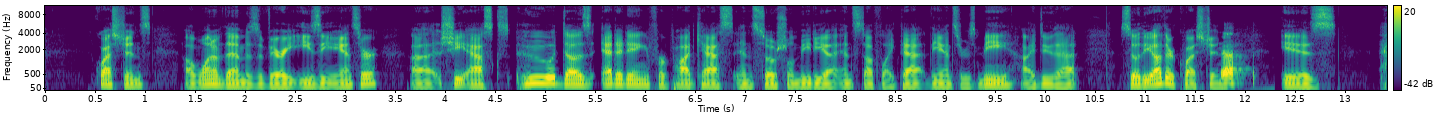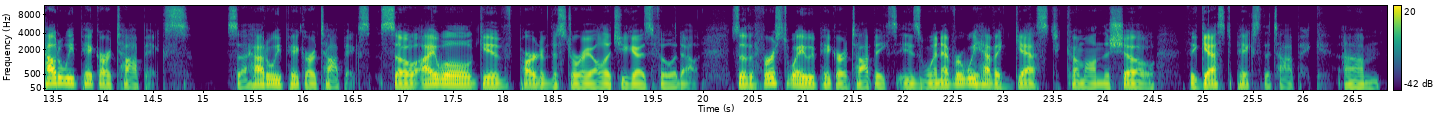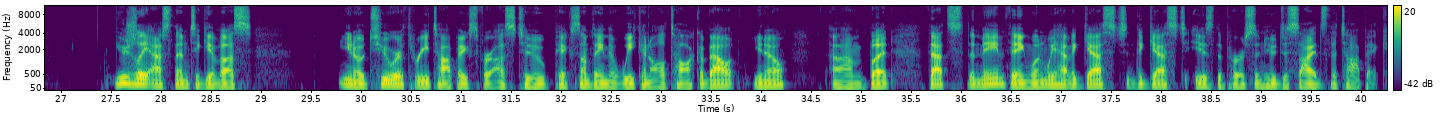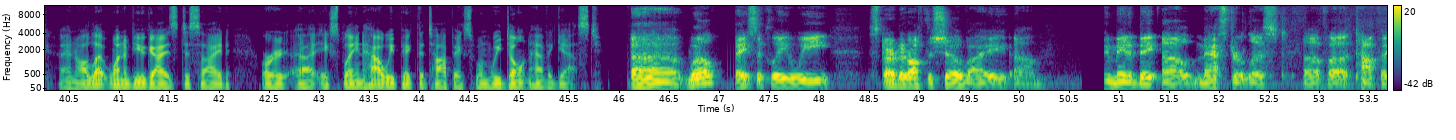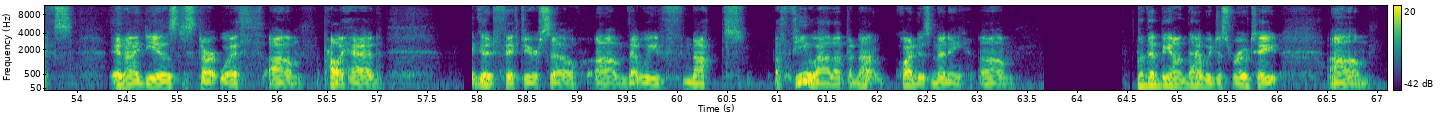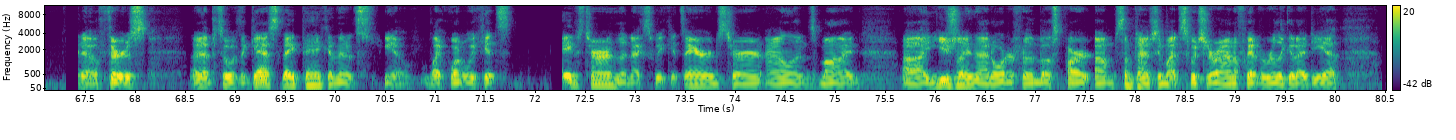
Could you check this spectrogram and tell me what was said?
questions. Uh, one of them is a very easy answer. Uh, she asks, "Who does editing for podcasts and social media and stuff like that?" The answer is me. I do that. So the other question is, "How do we pick our topics?" So how do we pick our topics? So I will give part of the story. I'll let you guys fill it out. So the first way we pick our topics is whenever we have a guest come on the show, the guest picks the topic. Um, usually ask them to give us, you know, two or three topics for us to pick something that we can all talk about. You know, um, but that's the main thing. When we have a guest, the guest is the person who decides the topic, and I'll let one of you guys decide or uh, explain how we pick the topics when we don't have a guest. Uh, well, basically, we started off the show by um, we made a uh, master list of uh, topics and ideas to start with. Um, probably had a good 50 or so um, that we've knocked a few out of, but not quite as many. Um, and then beyond that, we just rotate. Um, you know, if there's an episode with a guest, they pick, and then it's you know like one week it's Dave's turn, the next week it's Aaron's turn, Alan's, mine. Uh, usually in that order for the most part. Um, sometimes we might switch it around if we have a really good idea.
